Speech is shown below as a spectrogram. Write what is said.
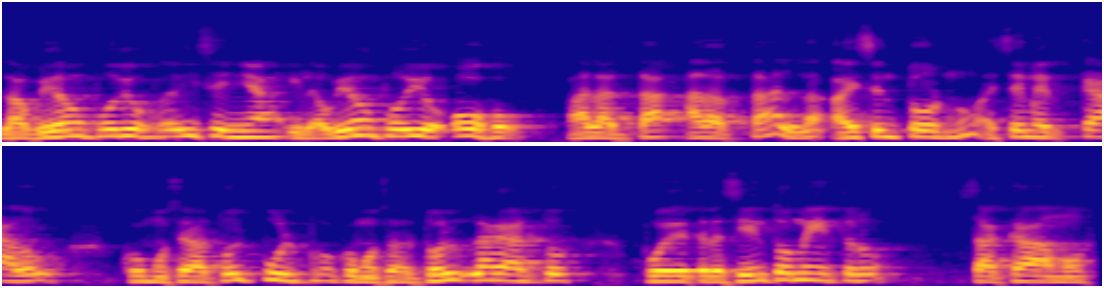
la hubiéramos podido rediseñar y la hubiéramos podido, ojo, adaptarla a ese entorno, a ese mercado, como se adaptó el pulpo, como se adaptó el lagarto, pues de 300 metros sacamos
